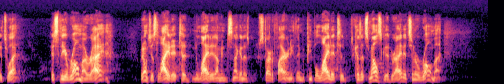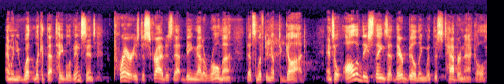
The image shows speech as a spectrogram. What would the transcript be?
It's what? It's the aroma, right? We don't just light it to light it. I mean, it's not going to start a fire or anything, but people light it to, because it smells good, right? It's an aroma. And when you what, look at that table of incense, prayer is described as that being that aroma that's lifting up to God. And so all of these things that they're building with this tabernacle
